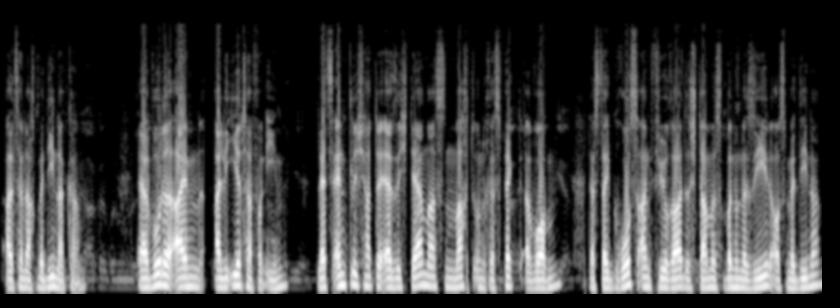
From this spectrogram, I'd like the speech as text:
als er nach Medina kam. Er wurde ein Alliierter von ihnen. Letztendlich hatte er sich dermaßen Macht und Respekt erworben, dass der Großanführer des Stammes Banu Nazir aus Medina,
